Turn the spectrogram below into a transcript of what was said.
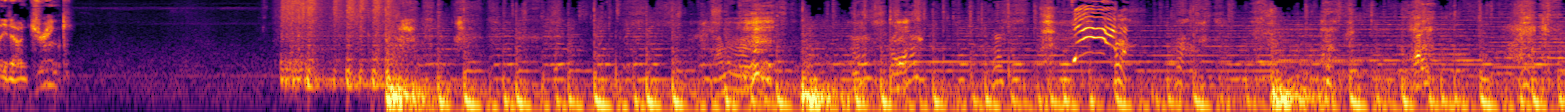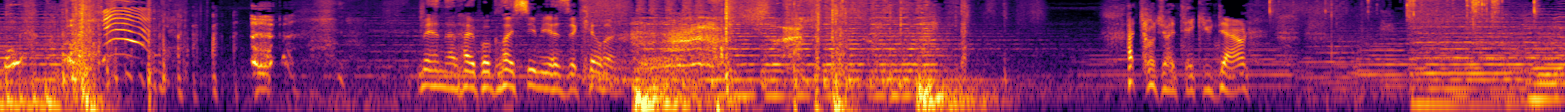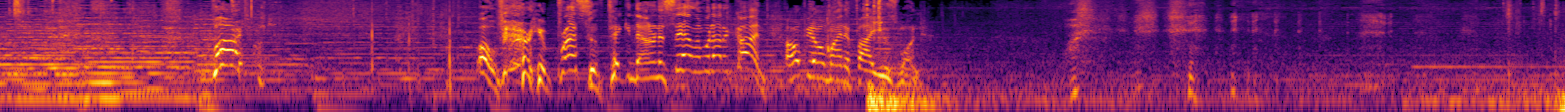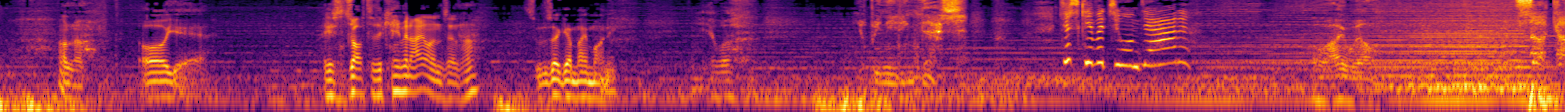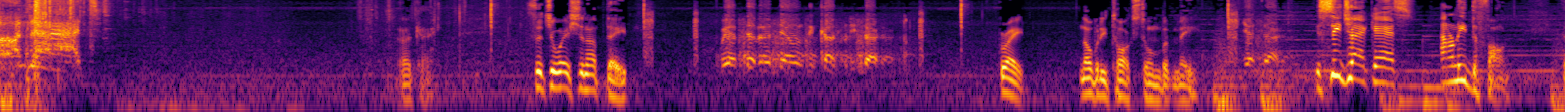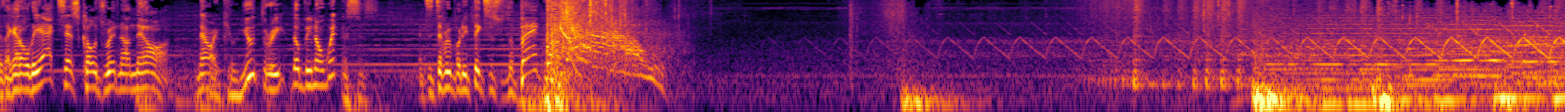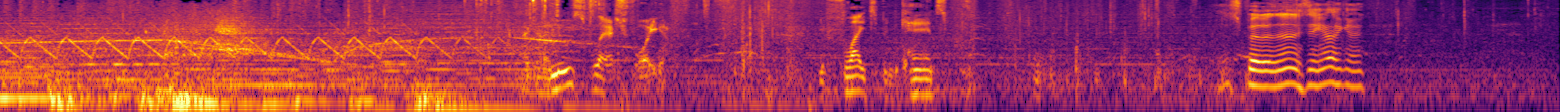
really don't drink. Dad! Man, that hypoglycemia is a killer. I told you I'd take you down. Oh, very impressive, taking down an assailant without a gun. I hope you don't mind if I use one. What? oh no. Oh, yeah. I guess it's off to the Cayman Islands then, huh? As soon as I get my money. Yeah, well, you'll be needing this. Just give it to him, Dad. Oh, I will. Suck on that! Okay. Situation update. We have seven assailants in custody, sir. Great. Nobody talks to him but me. Yes, sir. You see, jackass? I don't need the phone. Because I got all the access codes written on their arm. Now I kill you three, there'll be no witnesses. And since everybody thinks this was a bank robbery... a news flash for you. Your flight's been canceled. That's better than anything I got.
